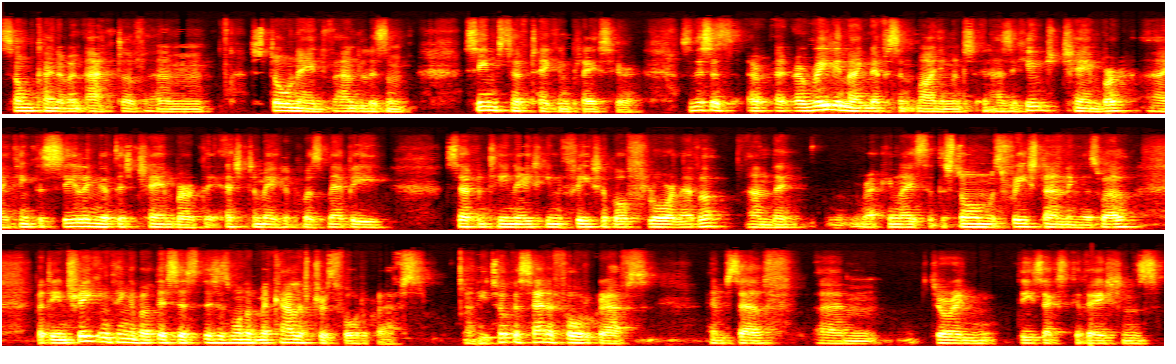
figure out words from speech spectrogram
some kind of an act of um, Stone Age vandalism seems to have taken place here. So this is a, a, really magnificent monument. It has a huge chamber. I think the ceiling of this chamber, they estimated was maybe 17, 18 feet above floor level, and they recognized that the stone was freestanding as well. But the intriguing thing about this is this is one of Macalister's photographs, and he took a set of photographs himself um, during these excavations,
